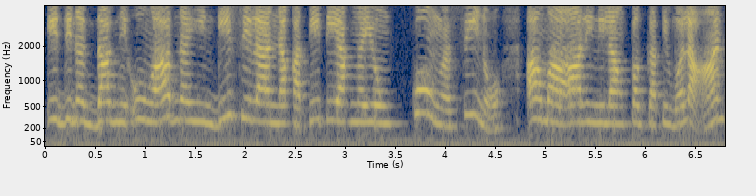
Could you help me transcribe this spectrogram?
Idinagdag ni Ungab na hindi sila nakatitiyak ngayong kung sino ang maaari nilang pagkatiwalaan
